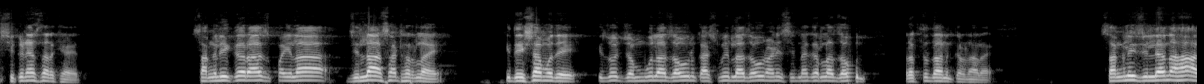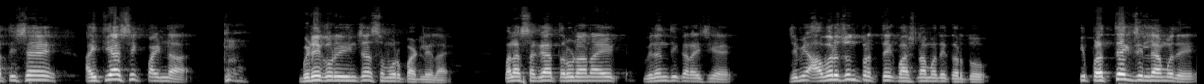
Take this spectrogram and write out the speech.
शिकण्यासारख्या आहेत. सांगलीकर आज पहिला जिल्हा असा ठरलाय की देशामध्ये की जो जम्मूला जाऊन काश्मीरला जाऊन आणि श्रीनगरला जाऊन रक्तदान करणार आहे. सांगली जिल्ह्यानं हा अतिशय ऐतिहासिक पायंडा बिडेगोरींच्या समोर पाडलेला आहे. मला सगळ्या तरुणांना एक विनंती करायची आहे जे मी आवर्जून प्रत्येक भाषणामध्ये करतो की प्रत्येक जिल्ह्यामध्ये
